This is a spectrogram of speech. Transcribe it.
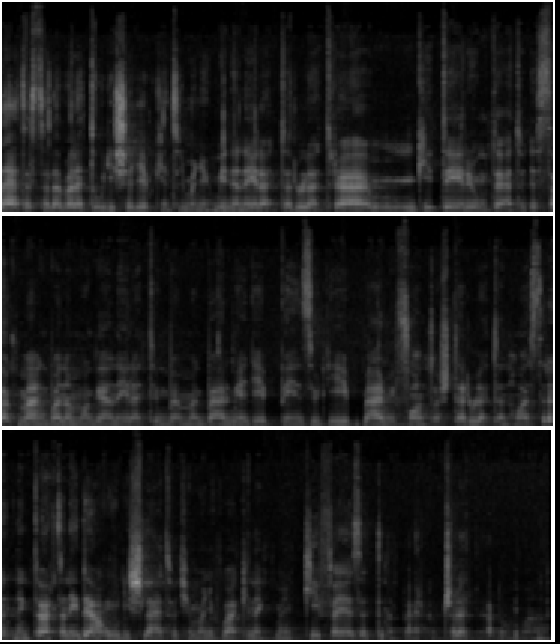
lehet ezt a levelet úgy is egyébként, hogy mondjuk minden életterületre kitérünk, tehát hogy a szakmánkban, a magánéletünkben, meg bármi egyéb pénzügyi, bármi fontos területen hol szeretnénk tartani, de úgy is lehet, hogyha mondjuk valakinek mondjuk kifejezetten a párkapcsolatában van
